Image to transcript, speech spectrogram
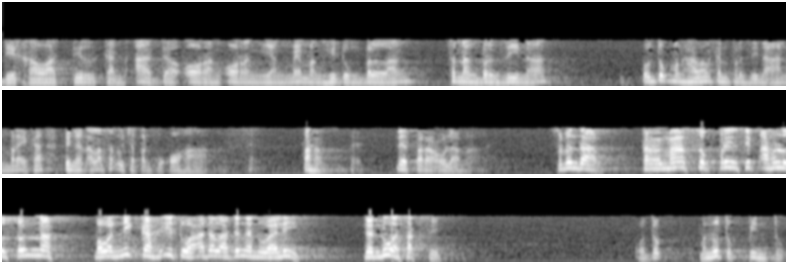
Dikhawatirkan ada orang-orang yang memang hidung belang, senang berzina, untuk menghalalkan perzinahan mereka dengan alasan ucapan fukoha. Paham? Lihat para ulama. Sebentar. Termasuk prinsip ahlu sunnah bahwa nikah itu adalah dengan wali dan dua saksi untuk menutup pintu.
